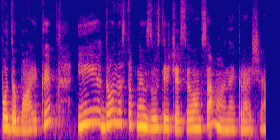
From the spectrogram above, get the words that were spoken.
подобайки. І до наступних зустрічей. Всього вам самого найкращого.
